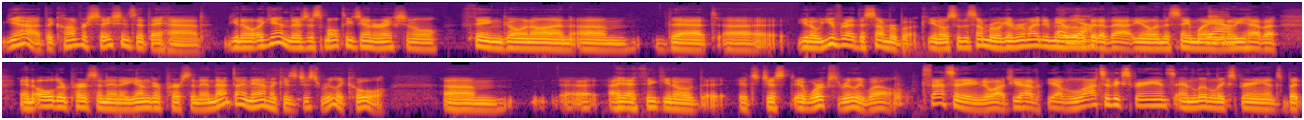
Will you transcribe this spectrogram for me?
yeah, the conversations that they had. You know, again, there's this multi generational thing going on um, that uh, you know you've read the summer book you know so the summer book it reminded me a Oh, little yeah. bit of that you know in the same way Yeah. you know you have a an older person and a younger person and that dynamic is just really cool um, uh, I, I think you know it's just it works really well fascinating to watch you have you have lots of experience and little experience but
